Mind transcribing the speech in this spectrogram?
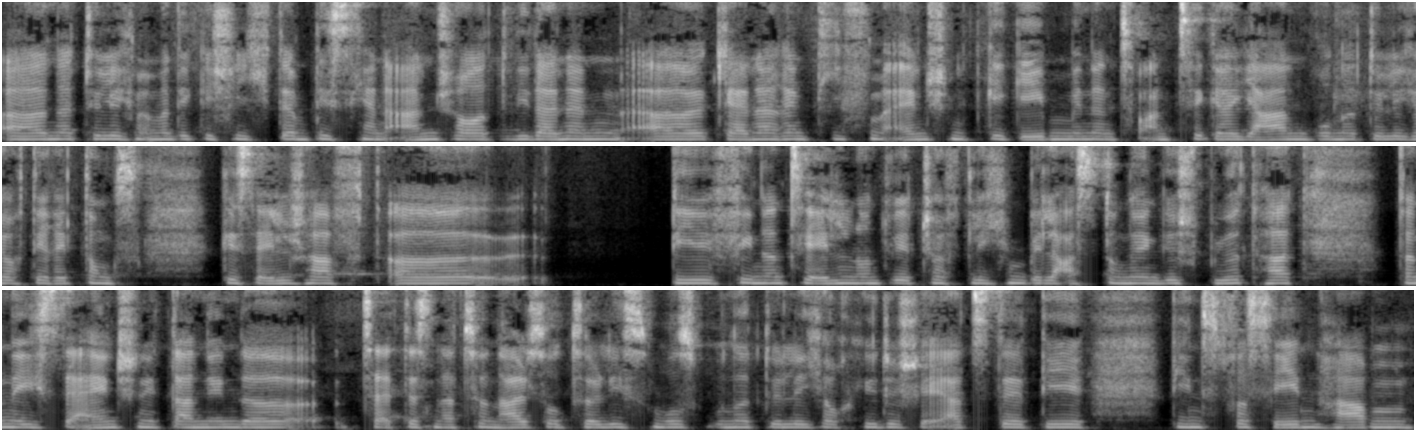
äh, natürlich, wenn man die Geschichte ein bisschen anschaut, wieder einen äh, kleineren tiefen Einschnitt gegeben in den 20er Jahren, wo natürlich auch die Rettungsgesellschaft äh, die finanziellen und wirtschaftlichen Belastungen gespürt hat. Der nächste Einschnitt dann in der Zeit des Nationalsozialismus, wo natürlich auch jüdische Ärzte, die Dienst versehen haben,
